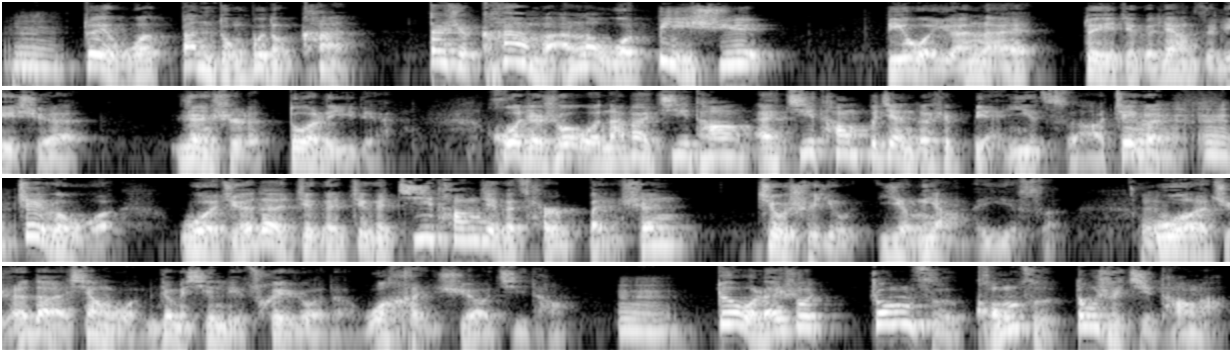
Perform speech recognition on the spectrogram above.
嗯，对我半懂不懂看，但是看完了，我必须比我原来对这个量子力学认识了多了一点。或者说我哪怕鸡汤，哎，鸡汤不见得是贬义词啊，这个，嗯这个我我觉得这个这个鸡汤这个词儿本身就是有营养的意思。我觉得像我们这么心理脆弱的，我很需要鸡汤。嗯对我来说，庄子、孔子都是鸡汤啊，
